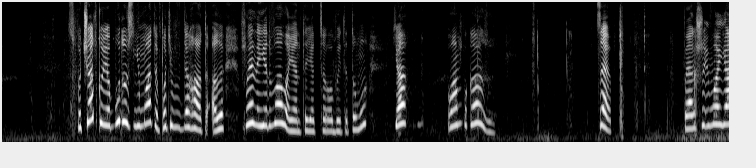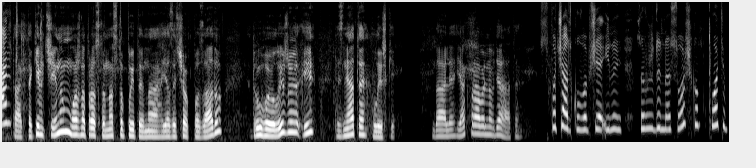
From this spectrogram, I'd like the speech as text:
Спочатку я буду знімати, потім вдягати, але в мене є два варіанти, як це робити, тому я вам показую. Це перший варіант. Так, таким чином можна просто наступити на язичок позаду другою лижею і зняти лижки. Далі, як правильно вдягати? Спочатку взагалі і не завжди носочком, потім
